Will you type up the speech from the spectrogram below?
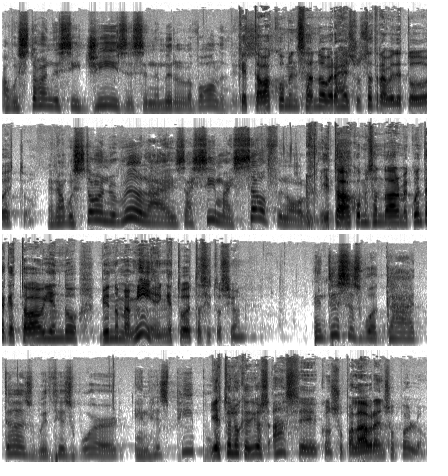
I was starting to see Jesus in the middle of all of que this. estaba comenzando a ver a Jesús a través de todo esto. And I was starting to realize I see myself in all of Y this. estaba comenzando a darme cuenta que estaba viendo, viéndome a mí en toda esta situación. And this is what God does with His Word and His people. Y esto es lo que Dios hace con su palabra en su pueblo.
